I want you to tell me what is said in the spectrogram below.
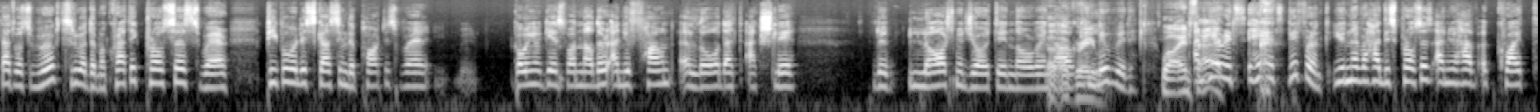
that was worked through a democratic process where people were discussing, the parties were going against one another, and you found a law that actually the large majority in Norway Uh, now can live with. Well, in and here it's here it's different. You never had this process, and you have a quite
